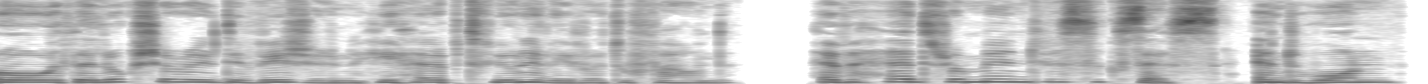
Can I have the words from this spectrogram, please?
or the luxury division he helped Unilever to found have had tremendous success and won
